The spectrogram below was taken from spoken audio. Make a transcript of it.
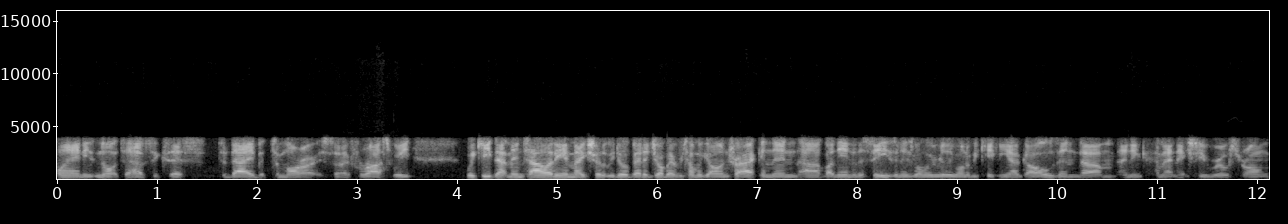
plan is not to have success today, but tomorrow. So for us, we we keep that mentality and make sure that we do a better job every time we go on track. And then uh, by the end of the season is when we really want to be kicking our goals and um, and then come out next year real strong.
